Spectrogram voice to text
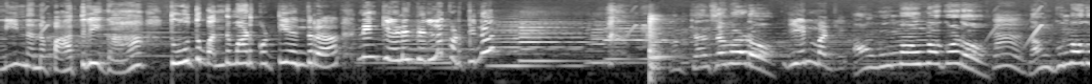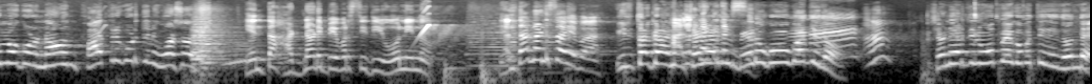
ನೀ ನನ್ನ ಪಾತ್ರೀಗ ತೂತು ಬಂದ್ ಮಾಡ್ಕೊಟ್ಟಿ ಅಂದ್ರ ನೀನ್ ಕೇಳಿದ್ದೆಲ್ಲ ಕೊಡ್ತೀನಿ ಕೆಲಸ ಮಾಡು ಏನ್ ಮಾಡ್ಲಿ ಅವ್ನ್ ಗುಮ್ಮ ಉಮ್ಮ ಕೊಡು ನಂಗ್ ಗುಮ್ಮ ಗುಮ್ಮ ಕೊಡು ನಾ ಒಂದ್ ಪಾತ್ರೆ ಕೊಡ್ತೀನಿ ಹೊಸ ಎಂತ ಹಡ್ನಾಡಿ ಬೆವರ್ಸಿದೀಯೋ ನೀನು ಎಂತ ಗಂಡಸ ಇವ ಇಲ್ಲಿ ತಗ ಅಲ್ಲ ಕಡೆ ಗಂಡ್ಸು. ಬೇಡಕ್ಕೆ ಹೋಗ್ಬಂದಿದ್ದು ಆ? ಶನಿ ಉಪಯೋಗ ಬತ್ತಿದ್ದು ಇದೊಂದೇ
